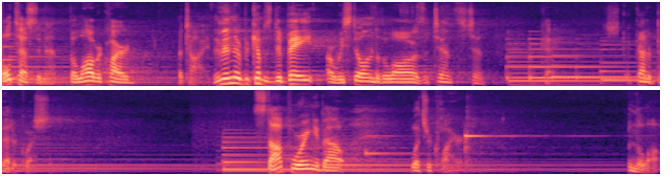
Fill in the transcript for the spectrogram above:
Old Testament, the law required a tithe. And then there becomes debate are we still under the law as a tenth? tenth? got a better question. Stop worrying about what's required from the law.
